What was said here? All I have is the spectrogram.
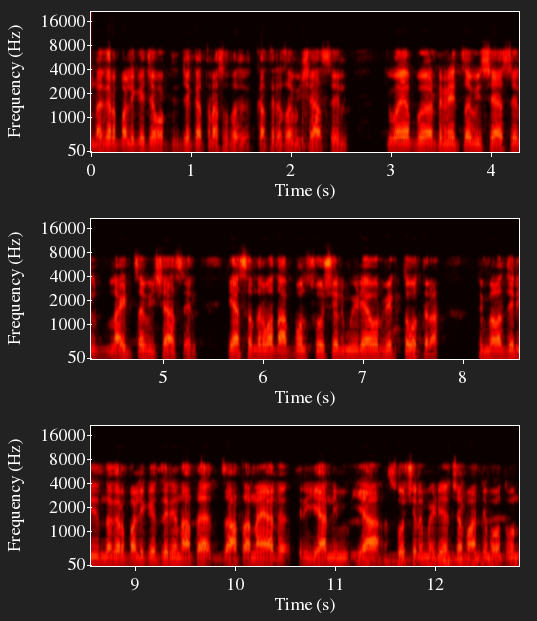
नगरपालिकेच्या बाबतीत जे काय त्रास होत असेल कचऱ्याचा विषय असेल किंवा या ड्रेनेजचा विषय असेल लाईटचा विषय असेल या संदर्भात आपण सोशल मीडियावर व्यक्त होत राहा. तुम्हाला जरी नगरपालिकेत जरी नाता जाता नाही आलं तरी या निम या सोशल मीडियाच्या माध्यमातून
